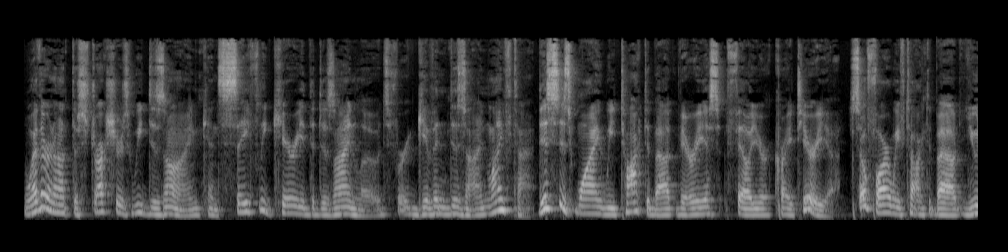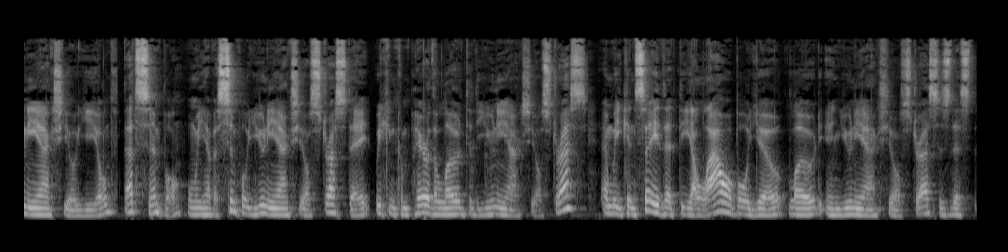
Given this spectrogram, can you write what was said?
whether or not the structures we design can safely carry the design loads for a given design lifetime. This is why we talked about various failure criteria. So far, we've talked about uniaxial yield. That's simple. When we have a simple uniaxial stress state, we can compare the load to the uniaxial stress, and we can say that the allowable load in uniaxial stress is this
